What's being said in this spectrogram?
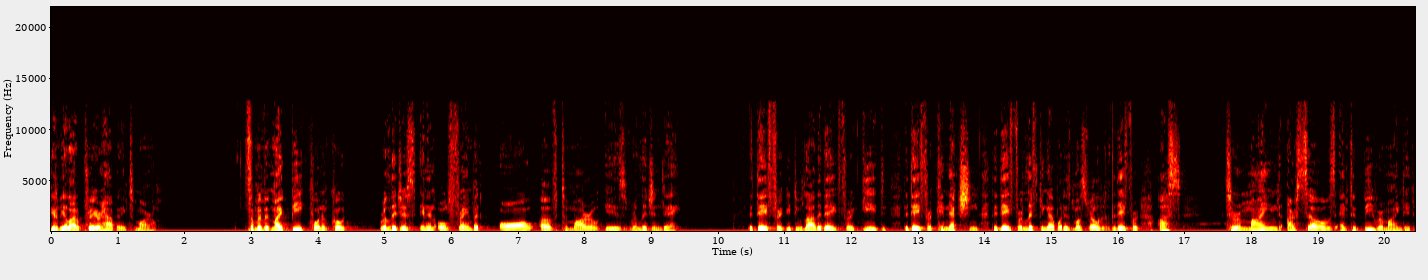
going to be a lot of prayer happening tomorrow. Some of it might be, quote unquote, religious in an old frame, but all of tomorrow is Religion Day. The day for Gedulah, the day for Gid, the day for connection, the day for lifting up what is most relevant, the day for us to remind ourselves and to be reminded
